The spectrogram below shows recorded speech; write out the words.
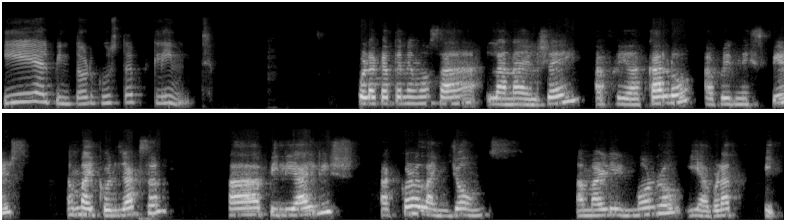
Y al pintor Gustav Klimt. Por acá tenemos a Lana del Rey, a Frida Kahlo, a Britney Spears, a Michael Jackson, a Billie Eilish, a Caroline Jones, a Marilyn Monroe y a Brad Pitt.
